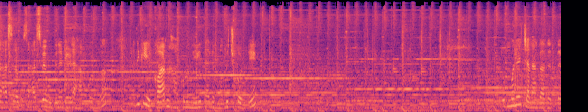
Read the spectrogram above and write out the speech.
ಸಾಸಿವೆ ಸಾಸಿವೆ ಉದ್ದಿನಬೇಳೆ ಹಾಕ್ಕೊಂಡು ಅದಕ್ಕೆ ಈ ಕಾರ್ನ್ ಹಾಕೊಂಡು ನೀಟಾಗಿ ಮಗಚ್ಕೊಂಡು ತುಂಬನೇ ಚೆನ್ನಾಗಾಗುತ್ತೆ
